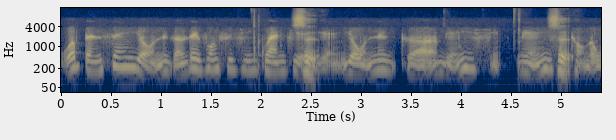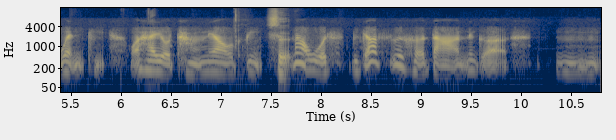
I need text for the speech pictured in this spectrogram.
我本身有那个类风湿性关节炎，有那个免疫系免疫系统的问题，我还有糖尿病，是，那我比较适合打那个。嗯，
